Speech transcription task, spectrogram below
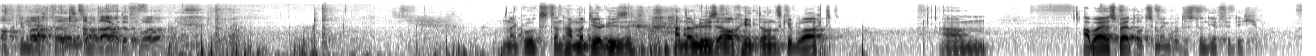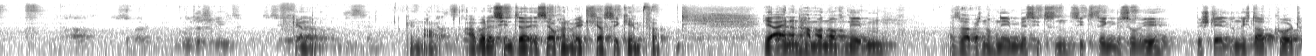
auch gemacht hat am Tag davor. Na gut, dann haben wir die Analyse, Analyse auch hinter uns gebracht. Ähm, aber es war ja trotzdem ein gutes Turnier für dich. Guter Schritt. Genau. genau. Aber das sind ja, ist ja auch ein Weltklasse-Kämpfer. Ja, einen haben wir noch neben, also habe ich noch neben mir sitzen, sitzt irgendwie so wie bestellt und nicht abgeholt.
